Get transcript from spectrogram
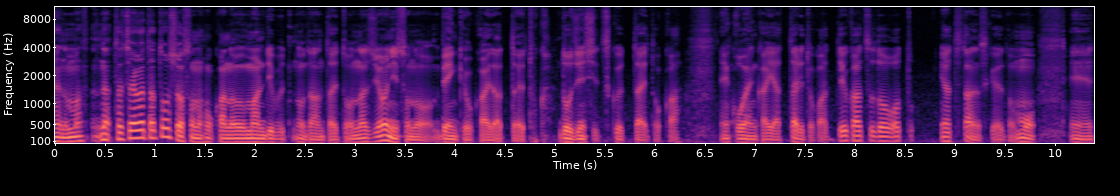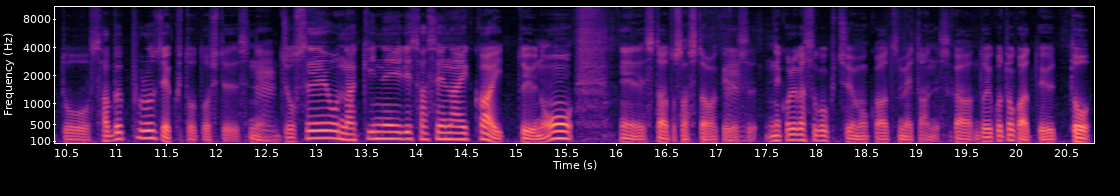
あの、ま、立ち上がった当初はその他のウーマンリブの団体と同じようにその勉強会だったりとか同人誌作ったりとか、え講演会やったりとかっていう活動をやってたんですけれども、えー、とサブプロジェクトとしてですね、うん。女性を泣き寝入りさせない会というのを、えースタートさせたわけです、でこれがすごく注目を集めたんですがどういうことかというと、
